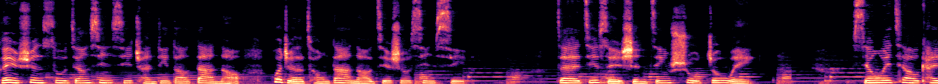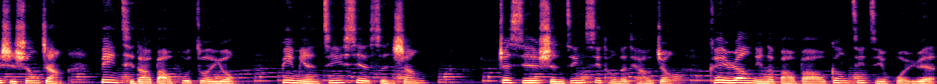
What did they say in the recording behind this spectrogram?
可以迅速将信息传递到大脑，或者从大脑接收信息。在脊髓神经束周围，纤维鞘开始生长，并起到保护作用。避免机械损伤。这些神经系统的调整可以让您的宝宝更积极活跃。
